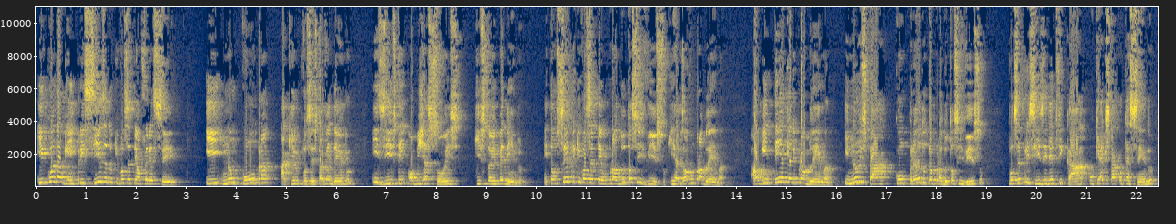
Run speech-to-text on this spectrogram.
E quando alguém precisa do que você tem a oferecer e não compra aquilo que você está vendendo, existem objeções que estão impedindo. Então, sempre que você tem um produto ou serviço que resolve um problema, alguém tem aquele problema e não está comprando o teu produto ou serviço, você precisa identificar o que é que está acontecendo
